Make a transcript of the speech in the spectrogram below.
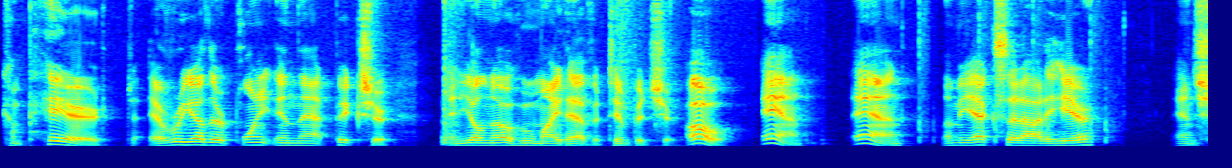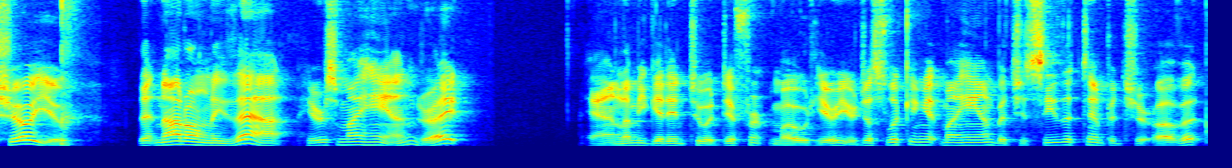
compared to every other point in that picture and you'll know who might have a temperature. Oh, and and let me exit out of here and show you that not only that, here's my hand, right? And let me get into a different mode here. You're just looking at my hand, but you see the temperature of it.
